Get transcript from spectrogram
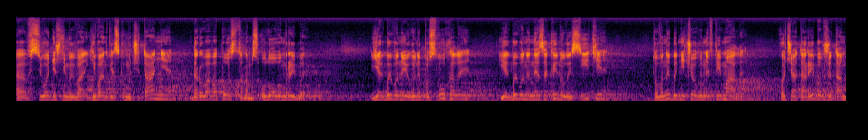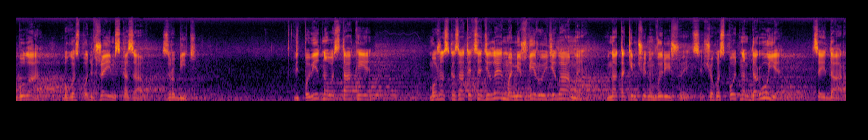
е, в сьогоднішньому євангельському читанні дарував апостолам з уловом риби. Якби вони його не послухали, якби вони не закинули сіті, то вони би нічого не впіймали. Хоча та риба вже там була, бо Господь вже їм сказав: зробіть. Відповідно, ось так і можна сказати, ця ділема між вірою і ділами, вона таким чином вирішується, що Господь нам дарує цей дар,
